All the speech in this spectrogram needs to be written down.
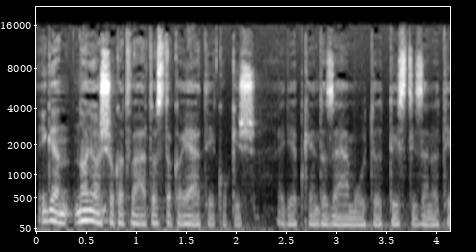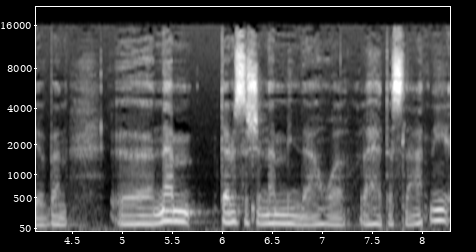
Igen, nagyon sokat változtak a játékok is egyébként az elmúlt 5-10-15 évben. Nem, természetesen nem mindenhol lehet ezt látni,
